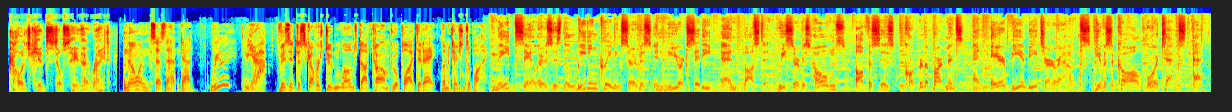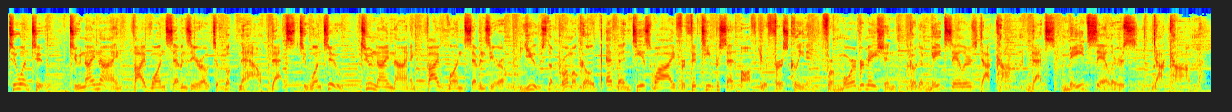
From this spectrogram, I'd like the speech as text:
College kids still say that, right? No one says that, Dad. Really? Yeah. Visit discoverstudentloans.com to apply today. Limitations apply. Maid Sailors is the leading cleaning service in New York City and Boston. We service homes, offices, corporate apartments, and Airbnb turnarounds. Give us a call or a text at 212-299-5170 to book now. That's 212-299-5170. Use the promo code FNTSY for 15% off your first cleaning. For more information, go to maidsailors.com. That's maidsailors.com.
